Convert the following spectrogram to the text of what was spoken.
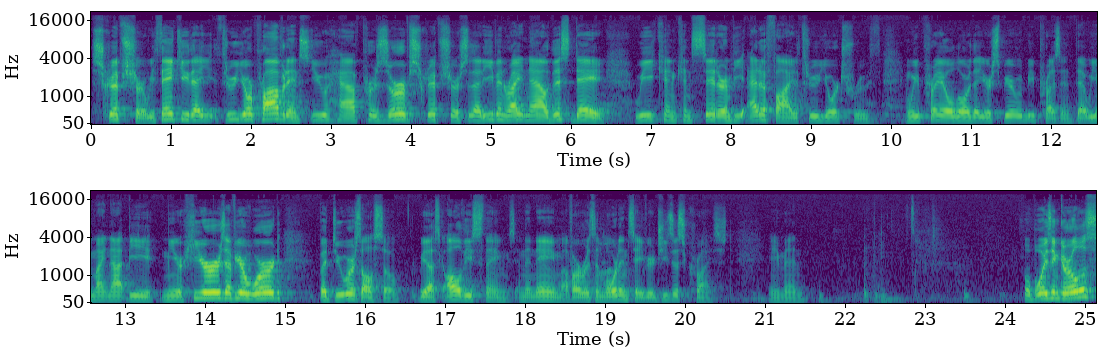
Scripture. We thank you that through your providence you have preserved Scripture so that even right now, this day, we can consider and be edified through your truth. And we pray, O oh Lord, that your Spirit would be present, that we might not be mere hearers of your word, but doers also. We ask all these things in the name of our risen Lord and Savior, Jesus Christ. Amen. Well, boys and girls,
